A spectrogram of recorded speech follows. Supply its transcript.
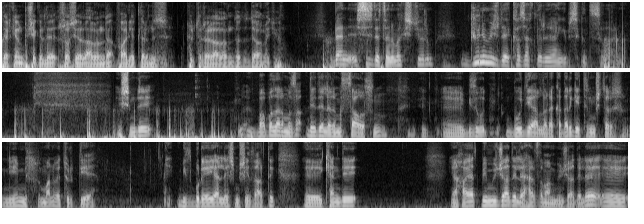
Derken bu şekilde sosyal alanda faaliyetlerimiz kültürel alanda da devam ediyor. Ben e, sizi de tanımak istiyorum. Günümüzde Kazakların herhangi bir sıkıntısı var mı? Şimdi babalarımız, dedelerimiz sağ olsun e, bizi bu, bu diyarlara kadar getirmişler. Niye? Müslüman ve Türk diye. Biz buraya yerleşmişiz artık. E, kendi ya hayat bir mücadele, her zaman mücadele. E,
